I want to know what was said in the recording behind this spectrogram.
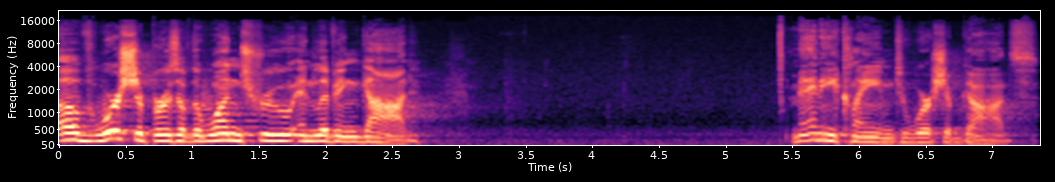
of worshipers of the one true and living God. Many claim to worship gods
